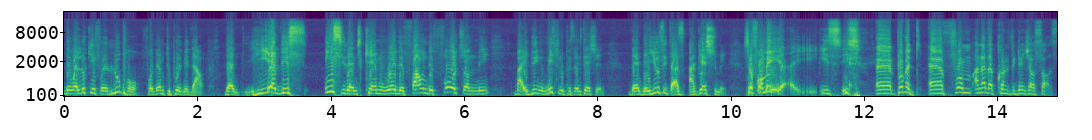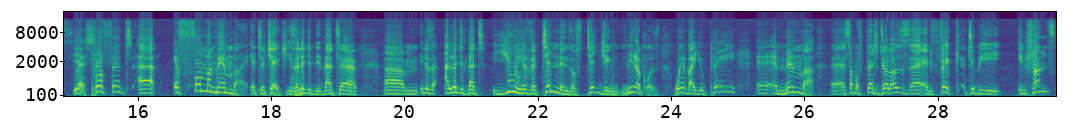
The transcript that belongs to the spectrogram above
they were looking for a loophole for them to put me down. Then here this incident came where they found the faults on me by doing misrepresentation. Then they use it as against me. So for me, uh, it's, it's Uh, Prophet, uh, from another confidential source. Yes. Prophet, uh, a former member at your church is alleged that uh, um, it is alleged that you have a tendency of staging miracles, whereby you pay a, a member uh, a sum of thirty dollars uh, and fake to be in trance.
